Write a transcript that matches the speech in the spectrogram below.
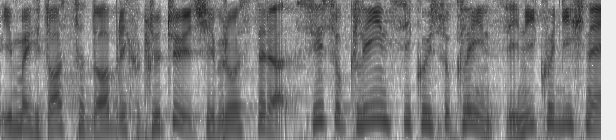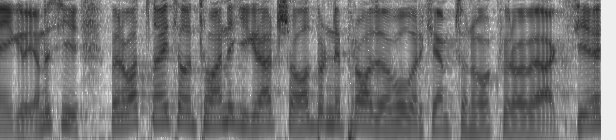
ima ih dosta dobrih, uključujući i Brustera, svi su klinci koji su klinci i niko od njih ne igra. I onda si, verovatno, najtalentovanijeg igrača odbrane prodao Wolverhampton u okviru ove akcije.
